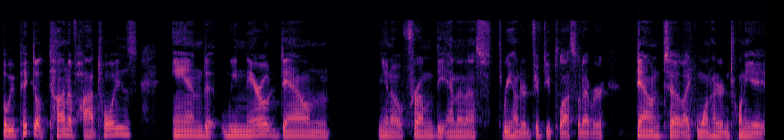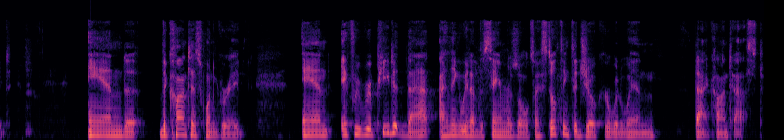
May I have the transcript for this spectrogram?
but we picked a ton of Hot Toys, and we narrowed down, you know, from the MMS 350 plus whatever down to like 128 and the contest went great. And if we repeated that, I think we'd have the same results. I still think the Joker would win that contest.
